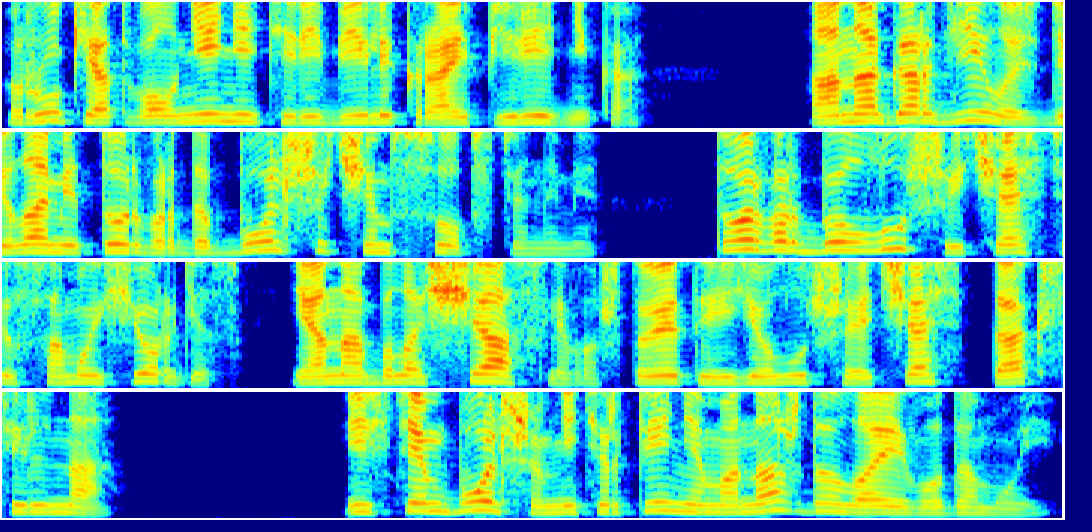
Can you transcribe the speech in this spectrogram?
руки от волнения теребили край передника – она гордилась делами Торварда больше, чем собственными. Торвард был лучшей частью самой Хёрдис, и она была счастлива, что эта ее лучшая часть так сильна. И с тем большим нетерпением она ждала его домой.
